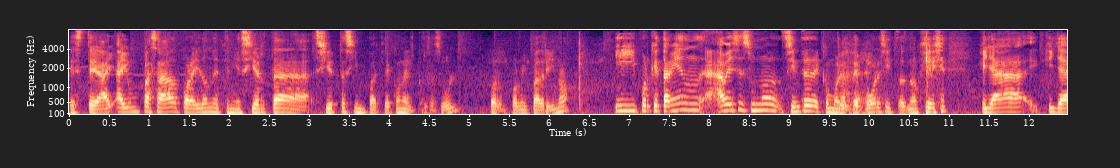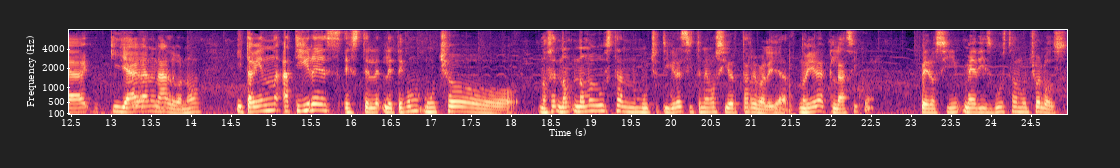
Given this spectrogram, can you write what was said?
este, hay, hay, un pasado por ahí donde tenía cierta, cierta simpatía con el Cruz Azul, por, por mi padrino. Y porque también a veces uno siente de como el de pobrecitos, ¿no? Que, que ya, que ya, que ya ganan algo, ¿no? Y también a Tigres, este, le, tengo mucho, no sé, no, no, me gustan mucho Tigres, sí tenemos cierta rivalidad. No llega clásico, pero sí me disgustan mucho los,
